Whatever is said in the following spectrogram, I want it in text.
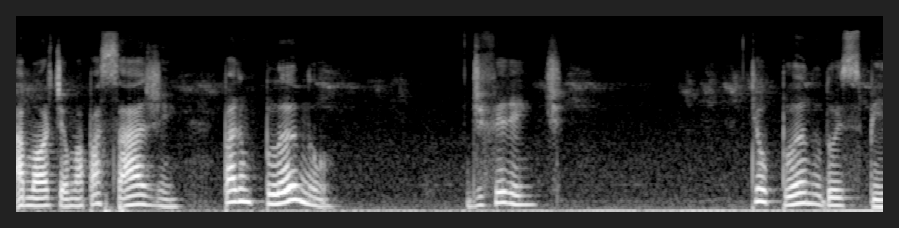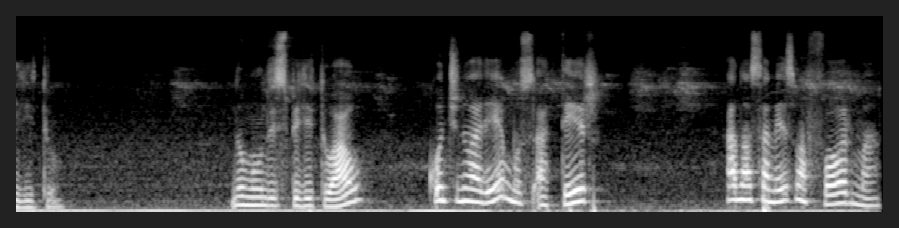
A morte é uma passagem para um plano diferente, que é o plano do espírito. No mundo espiritual, continuaremos a ter a nossa mesma forma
